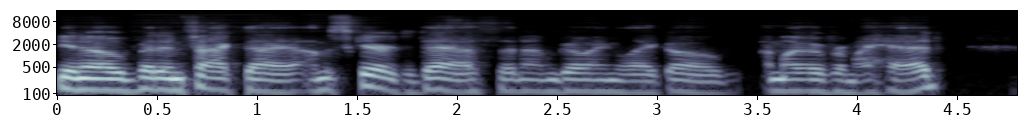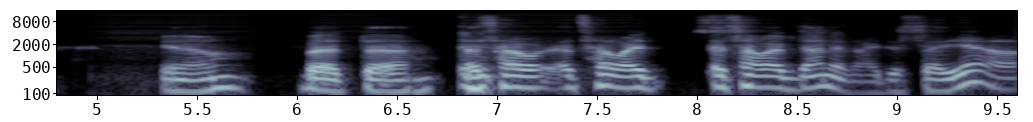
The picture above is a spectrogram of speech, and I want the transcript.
you know, but in fact, I, I'm scared to death and I'm going, like, oh, am I over my head? You know, but uh, that's how that's how I that's how I've done it. I just say, yeah,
